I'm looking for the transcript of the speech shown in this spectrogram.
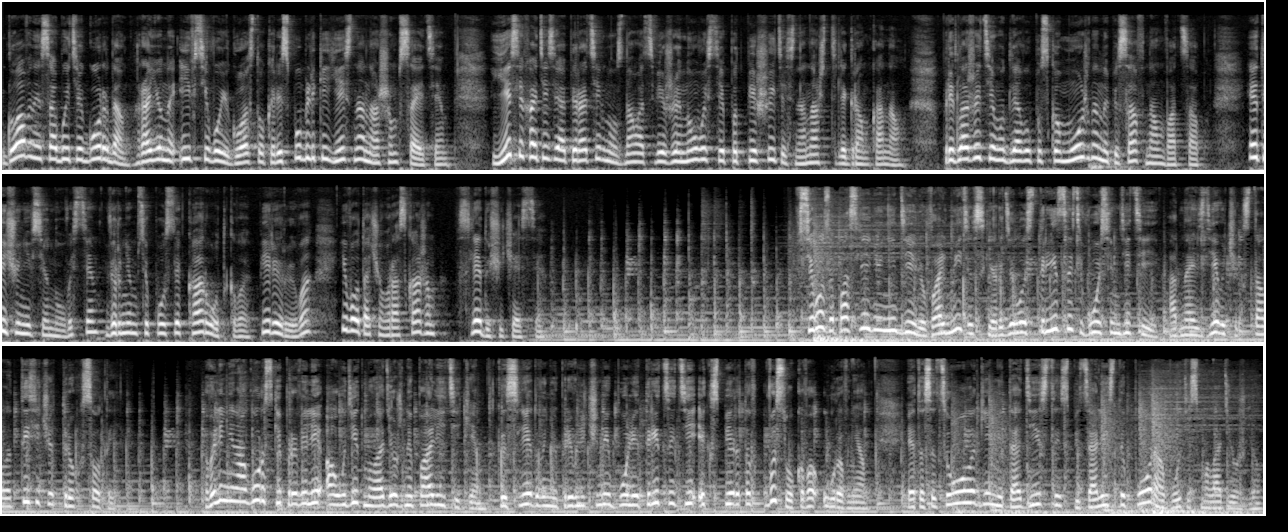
Главные события города, района и всего Юго-Востока Республики есть на нашем сайте. Если хотите оперативно узнавать свежие новости, подпишитесь на наш телеграм-канал. Предложить тему для выпуска можно, написав нам WhatsApp. Это еще не все новости. Вернемся после короткого перерыва. И вот о чем расскажем в следующей части. Всего за последнюю неделю в Альметьевске родилось 38 детей. Одна из девочек стала 1300-й. В Лениногорске провели аудит молодежной политики. К исследованию привлечены более 30 экспертов высокого уровня. Это социологи, методисты, специалисты по работе с молодежью.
